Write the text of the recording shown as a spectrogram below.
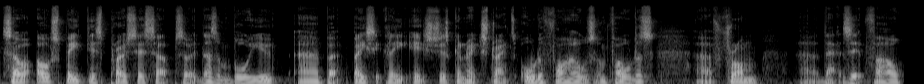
So I'll speed this process up so it doesn't bore you uh, but basically it's just going to extract all the files and folders uh, from uh, that zip file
